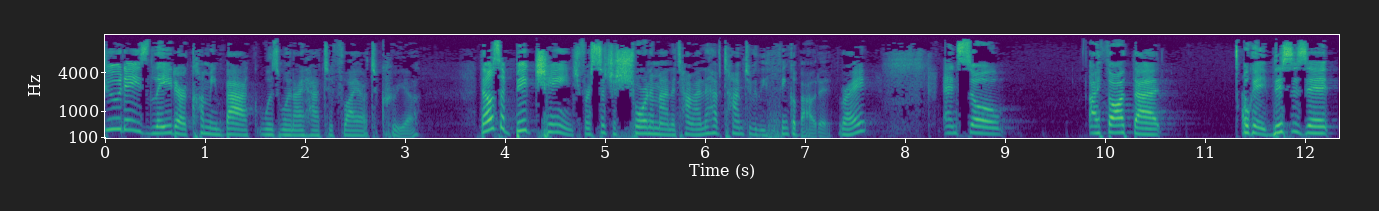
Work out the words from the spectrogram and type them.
two days later, coming back was when I had to fly out to Korea. That was a big change for such a short amount of time. I didn't have time to really think about it, right? And so I thought that, okay, this is it.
